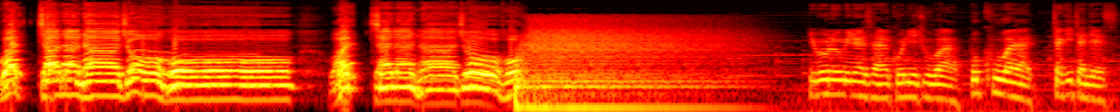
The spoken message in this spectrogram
わっちゃなな情報わっちゃなな情報日本の皆さん、こんにちは。僕はジャキちゃんです。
